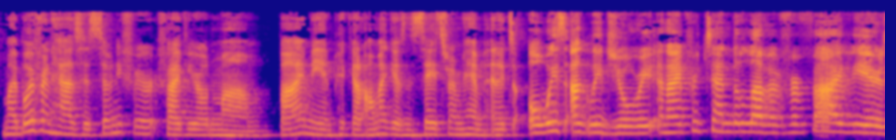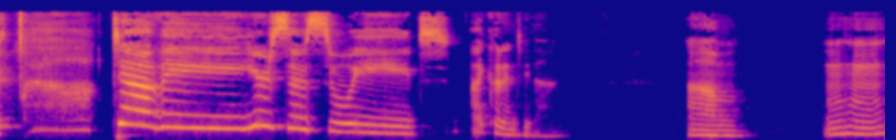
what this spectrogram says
My boyfriend has his 75 year old mom buy me and pick out all my gifts and say it's from him. And it's always ugly jewelry. And I pretend to love it for five years. Debbie, you're so sweet. I couldn't do that. Um, mm-hmm.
